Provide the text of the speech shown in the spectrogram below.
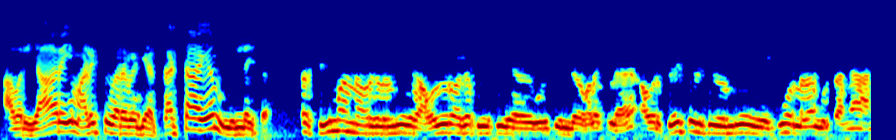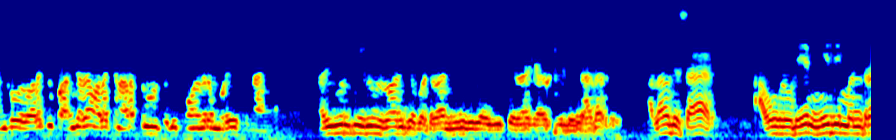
அவர் யாரையும் அழைத்து வர வேண்டிய கட்டாயம் இல்லை சார். சீமான் அவர்கள் வந்து அவதூறாக பேசிய குறித்து இந்த வழக்குல அவர் பேட்டி அளித்தது வந்து எக்மூர்ல தான் கொடுத்தாங்க. அங்க ஒரு வழக்கு இப்ப அங்கதான் வழக்கு நடத்தணும்னு சொல்லி போன தடவை முறை சொன்னாங்க. அது குறித்து எதுவும் விவாதிக்கப்பட்டதா? நீதிபதி ஏதாவது சொல்லி அதாவது அதாவது சார் அவங்களுடைய நீதிமன்ற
